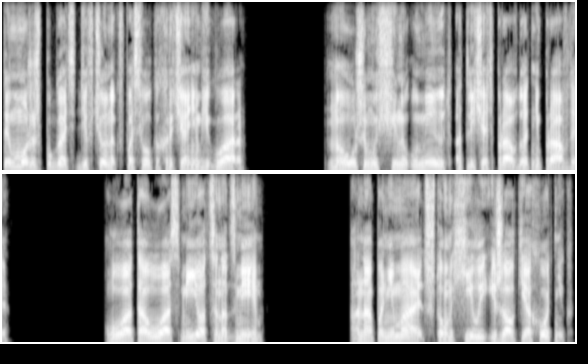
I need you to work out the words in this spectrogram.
Ты можешь пугать девчонок в поселках рычанием ягуара, но уши мужчины умеют отличать правду от неправды. Уа-Тауа смеется над змеем. Она понимает, что он хилый и жалкий охотник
